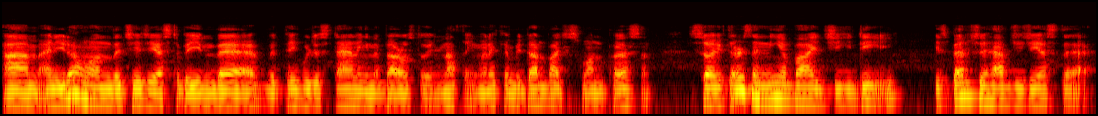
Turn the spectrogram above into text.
Um, and you don't want the GGS to be in there with people just standing in the barrels doing nothing when it can be done by just one person. So if there's a nearby GD, it's better to have GGS there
